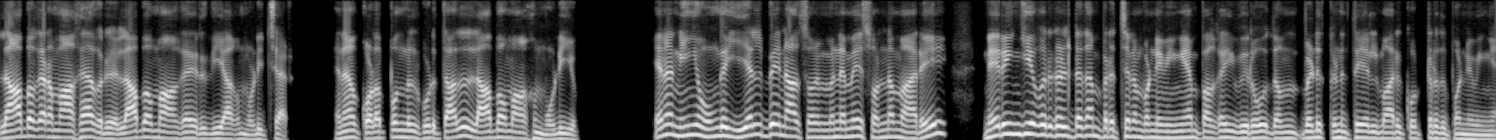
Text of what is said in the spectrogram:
லாபகரமாக அவர் லாபமாக இறுதியாக முடித்தார் ஏன்னா குழப்பங்கள் கொடுத்தாலும் லாபமாக முடியும். ஏன்னா நீங்கள் உங்கள் இயல்பே நான் சொ முன்னமே சொன்ன மாதிரி நெருங்கியவர்கள்ட்ட தான் பிரச்சனை பண்ணுவீங்க. பகை விரோதம் வெடுக்குன்னு தேல் மாதிரி கொட்டுறது பண்ணுவீங்க.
